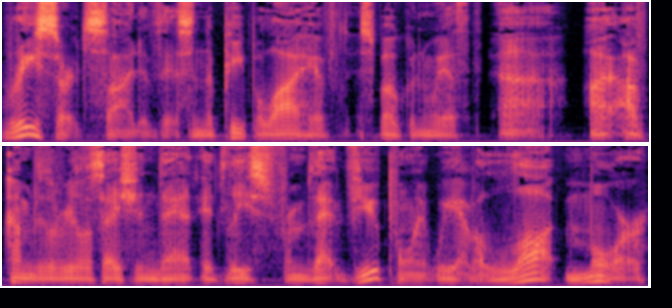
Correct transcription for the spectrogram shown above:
research side of this and the people I have spoken with, uh, I, have come to the realization that, at least from that viewpoint, we have a lot more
